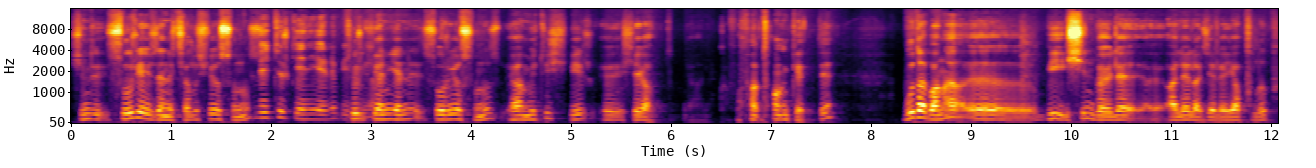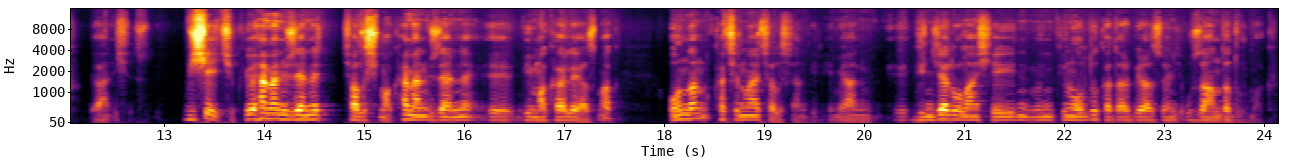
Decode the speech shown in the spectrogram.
Şimdi Suriye üzerine çalışıyorsunuz. Ve Türkiye'nin yerini bilmiyor. Türkiye'nin yerini soruyorsunuz. Ya müthiş bir e, şey yaptım yani. Kafama dank etti. Bu da bana e, bir işin böyle e, alelacele yapılıp yani işte bir şey çıkıyor. Hemen üzerine çalışmak, hemen üzerine bir makale yazmak. Ondan kaçırmaya çalışan biriyim. Yani güncel olan şeyin mümkün olduğu kadar biraz önce uzağında durmak.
